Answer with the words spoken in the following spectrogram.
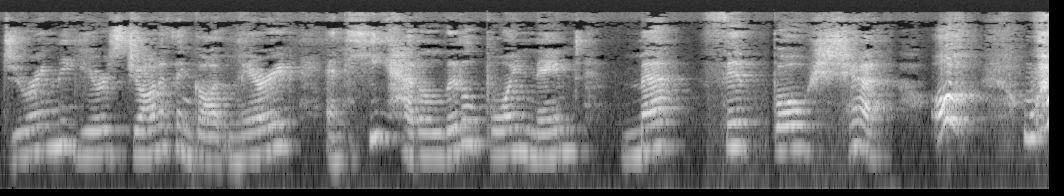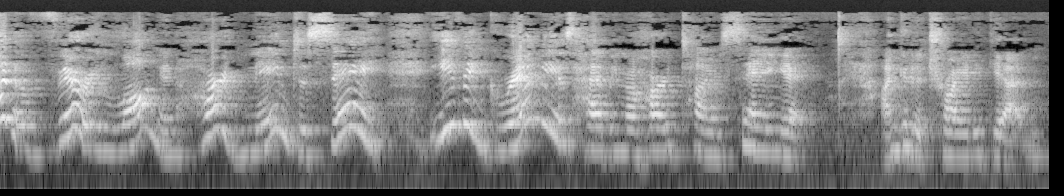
During the years Jonathan got married and he had a little boy named Mephibosheth. Oh, what a very long and hard name to say. Even Grammy is having a hard time saying it. I'm going to try it again.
